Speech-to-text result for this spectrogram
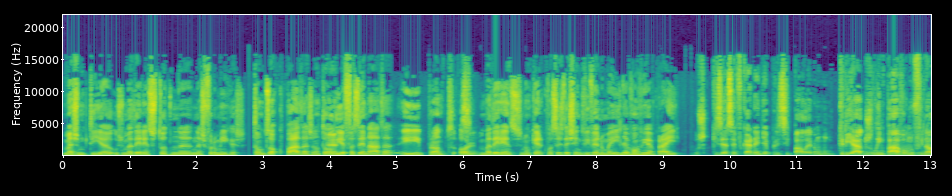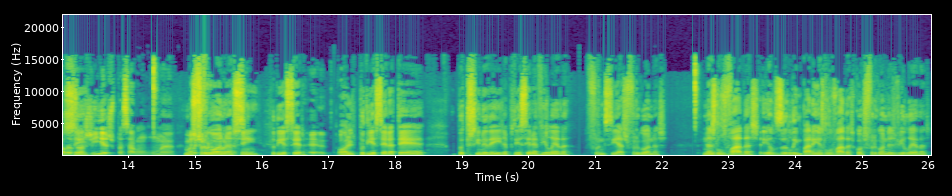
mas metia os madeirenses todos na- nas formigas. Estão desocupadas, não estão É. ali a fazer nada e pronto. Olha, madeirenses, não quero que vocês deixem de viver numa ilha, vão viver para aí. os que quisessem ficar na ilha principal eram criados, limpavam no final das Sim. orgias, passavam uma, Umas fregonas, sim, podia ser. É, Olha, podia ser até o patrocínio da ilha, podia ser a Vileda. Fornecia as fregonas. Nas levadas, eles a limparem as levadas com as fregonas Viledas.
